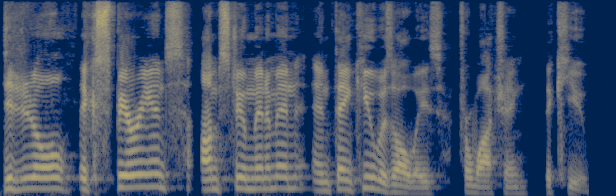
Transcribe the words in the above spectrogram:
Digital Experience. I'm Stu Miniman, and thank you as always for watching theCUBE.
